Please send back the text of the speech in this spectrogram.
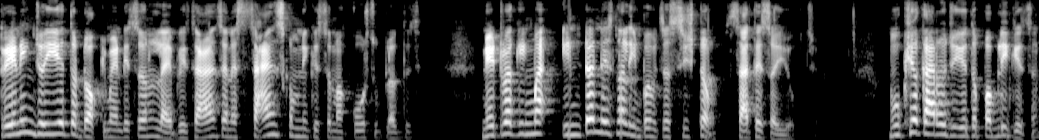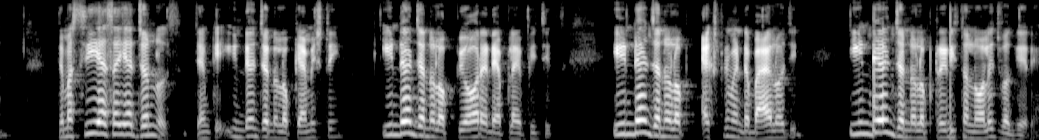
training જોઈએ તો ડોક્યુમેન્ટેશન લાઇબ્રેરી સાયન્સ અને સાયન્સ કમ્યુનિકેશનમાં કોર્સ ઉપલબ્ધ છે. નેટવર્કિંગમાં ઇન્ટરનેશનલ ઇન્ફોર્મેશન સિસ્ટમ સાથે સહયોગ છે. મુખ્ય કાર્યો જોઈએ તો પબ્લિકેશન, જેમાં સીએસઆઈઆર જર્નલ્સ, જેમ કે Indian journal of chemistry, Indian journal of pure and apply physics, Indian journal of experimental biology, Indian journal of traditional knowledge વગેરે.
